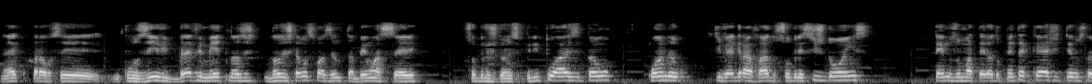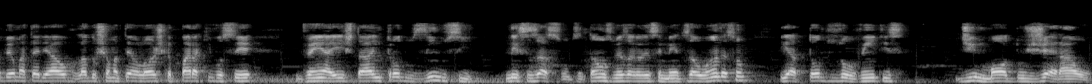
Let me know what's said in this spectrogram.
né, para você. Inclusive, brevemente, nós, nós estamos fazendo também uma série sobre os dons espirituais. Então, quando eu tiver gravado sobre esses dons, temos o material do Pentecast, temos também o material lá do Chama Teológica para que você venha aí estar introduzindo-se nesses assuntos. Então, os meus agradecimentos ao Anderson e a todos os ouvintes de modo geral.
